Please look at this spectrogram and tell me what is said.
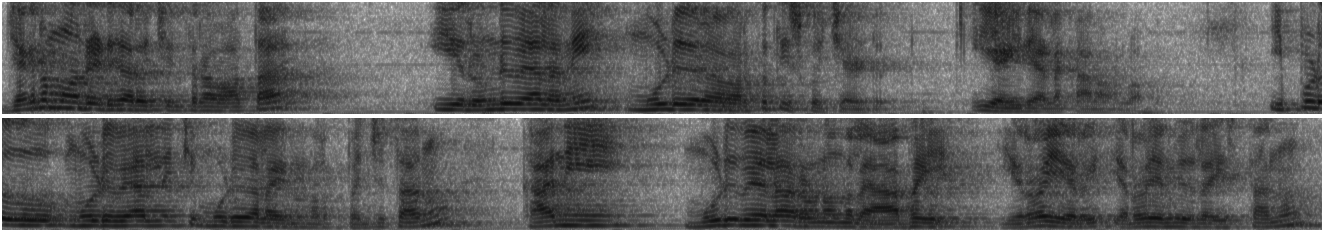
జగన్మోహన్ రెడ్డి గారు వచ్చిన తర్వాత ఈ రెండు వేలని మూడు వేల వరకు తీసుకొచ్చాడు ఈ ఐదేళ్ళ కాలంలో. ఇప్పుడు మూడు వేల నుంచి మూడు వేల ఐదు వందలకు పెంచుతాను. కానీ మూడు వేల రెండు వందల యాభై ఇరవై ఇరవై ఎనిమిదిలో ఇస్తాను.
